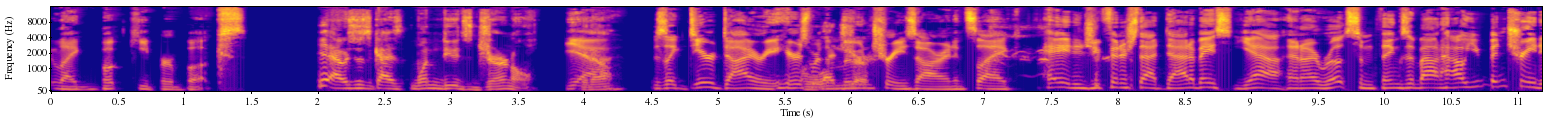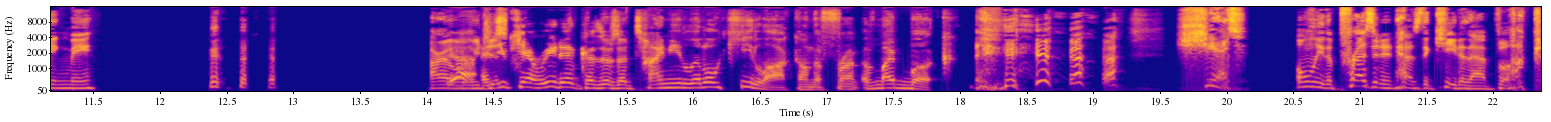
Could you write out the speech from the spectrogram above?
like bookkeeper books. Yeah, it was just guys, one dude's journal. Yeah. know? It was like, Dear Diary, here's where the moon trees are. And it's like, hey, did you finish that database? Yeah. And I wrote some things about how you've been treating me. All right. yeah, well, we and just you can't read it because there's a tiny little key lock on the front of my book Shit. Only the president has the key to that book.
